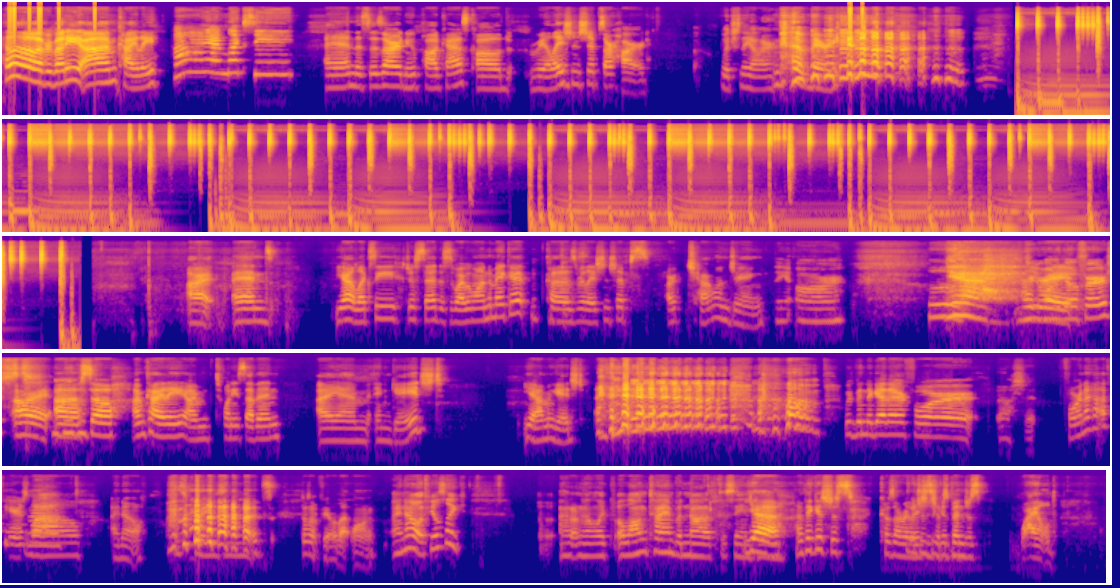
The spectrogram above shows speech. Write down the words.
Hello, everybody. I'm Kylie, Hi, I'm Lexi. and this is our new podcast called Relationships Are Hard. Which they are. Very. All right. And yeah, Lexi just said this is why we wanted to make it because Yes. relationships are challenging. they are. Ooh. Yeah. Do you want to go first? All right. Uh, so I'm Kylie. I'm 27. I am engaged. Yeah, I'm engaged. um, we've been together for oh shit, four and a half years now. wow. I know. That's crazy. Doesn't feel that long. I know. It feels like, I don't know, like a long time, but not at the same Yeah, time. I think it's just because our Which is a relationship's been just wild.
